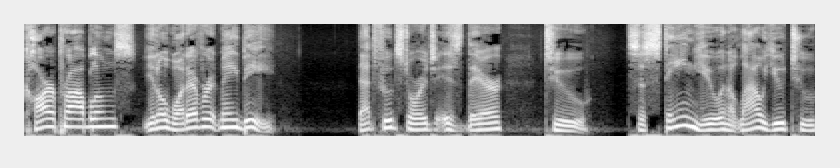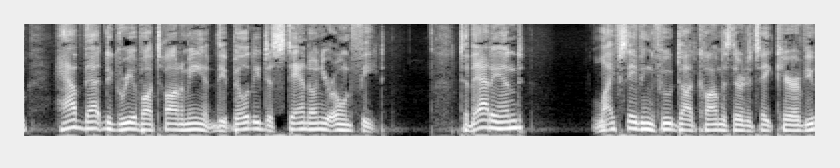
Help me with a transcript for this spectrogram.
car problems, you know, whatever it may be. That food storage is there to sustain you and allow you to have that degree of autonomy and the ability to stand on your own feet. To that end, lifesavingfood.com is there to take care of you.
